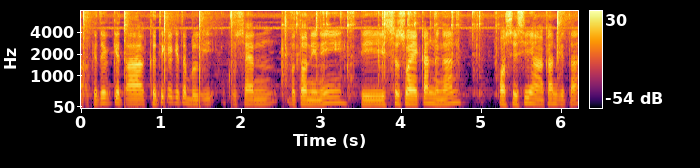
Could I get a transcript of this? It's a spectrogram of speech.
uh, ketika kita ketika kita beli kusen beton ini disesuaikan dengan posisi yang akan kita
